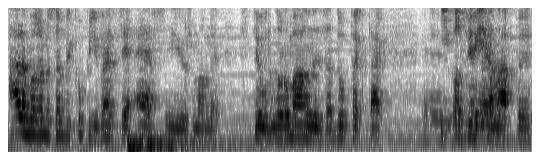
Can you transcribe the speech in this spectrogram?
Ale możemy sobie kupić wersję S i już mamy z tyłu normalny zadupek, tak? E, I Dwie odbiera, kanapy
